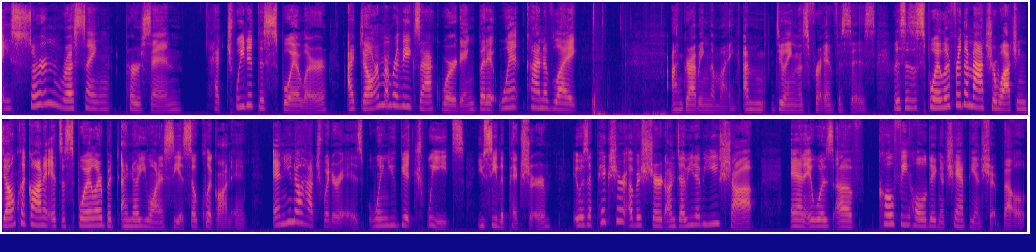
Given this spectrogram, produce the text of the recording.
A certain wrestling person had tweeted this spoiler. I don't remember the exact wording, but it went kind of like I'm grabbing the mic. I'm doing this for emphasis. This is a spoiler for the match you're watching. Don't click on it. It's a spoiler, but I know you want to see it, so click on it. And you know how Twitter is. When you get tweets, you see the picture. It was a picture of a shirt on WWE Shop, and it was of Kofi holding a championship belt.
